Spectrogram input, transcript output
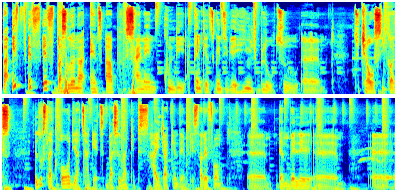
but if if if Barcelona ends up signing Koundé, I think it's going to be a huge blow to um, to Chelsea because it looks like all their targets, Barcelona keeps hijacking them. It started from um, Dembele, um, uh,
